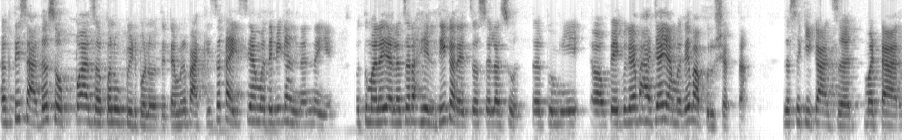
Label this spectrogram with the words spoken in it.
अगदी साधं सोपं आज आपण उपीट बनवते त्यामुळे बाकीचं काहीच यामध्ये मी घालणार नाहीये. पण तुम्हाला याला जरा हेल्दी करायचं असेल असून तर तुम्ही वेगवेगळ्या भाज्या यामध्ये वापरू शकता. जसे की गाजर मटार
